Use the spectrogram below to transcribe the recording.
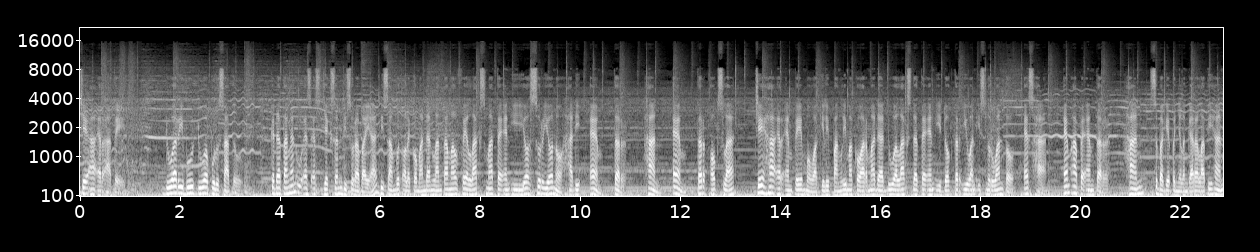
CARAT. 2021 Kedatangan USS Jackson di Surabaya disambut oleh Komandan Lantamal V. Laksma TNI Yos Suryono Hadi, M. Ter. Han, M. Ter. Opsla, CHRMP mewakili Panglima Koarmada 2 Laksda TNI Dr. Iwan Isnurwanto, SH, MAPM Ter. Han, sebagai penyelenggara latihan,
